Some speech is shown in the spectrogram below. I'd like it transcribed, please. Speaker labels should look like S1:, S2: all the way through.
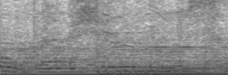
S1: open brown shoes.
